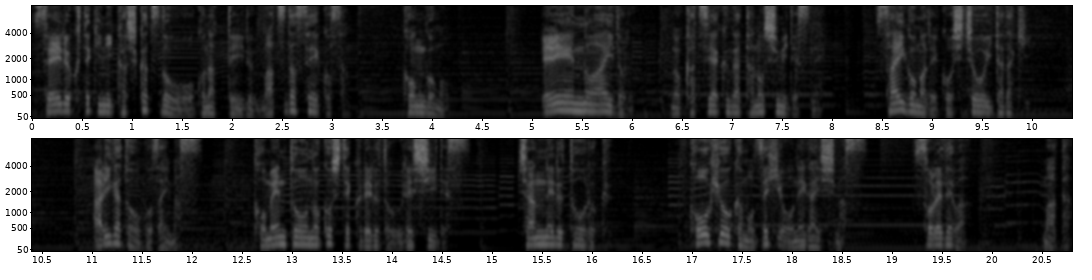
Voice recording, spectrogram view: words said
精力的に歌手活動を行っている松田聖子さん今後も永遠のアイドルの活躍が楽しみですね。最後までご視聴いただきありがとうございます。コメントを残してくれると嬉しいです。チャンネル登録高評価もぜひお願いします。それではまた。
